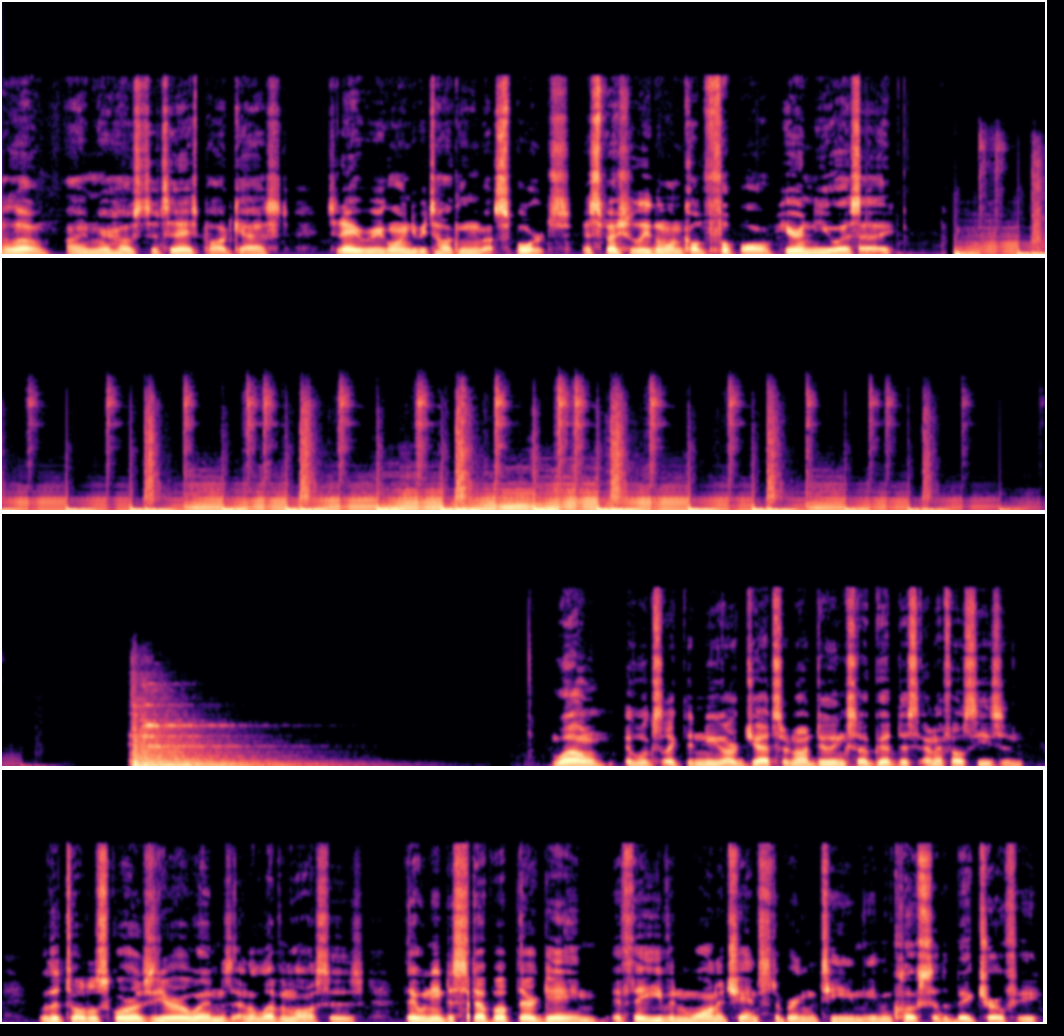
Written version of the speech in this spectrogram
Hello, I am your host of today's podcast. Today we're going to be talking about sports, especially the one called football here in the USA. Well, it looks like the New York Jets are not doing so good this NFL season. With a total score of 0 wins and 11 losses, they will need to step up their game if they even want a chance to bring the team even close to the big trophy.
